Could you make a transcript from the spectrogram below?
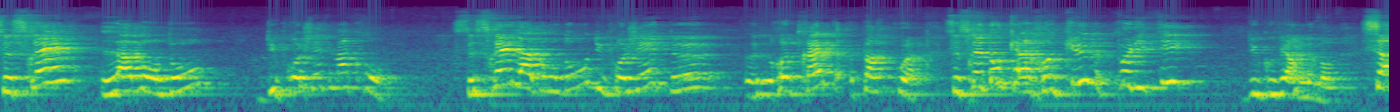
ce serait l'abandon du projet de Macron. Ce serait l'abandon du projet de retraite par points. Ce serait donc un recul politique du gouvernement. Ça,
